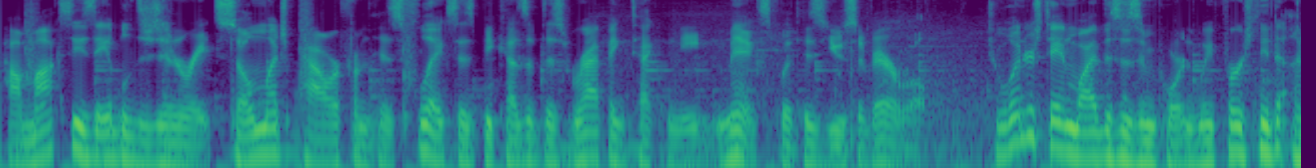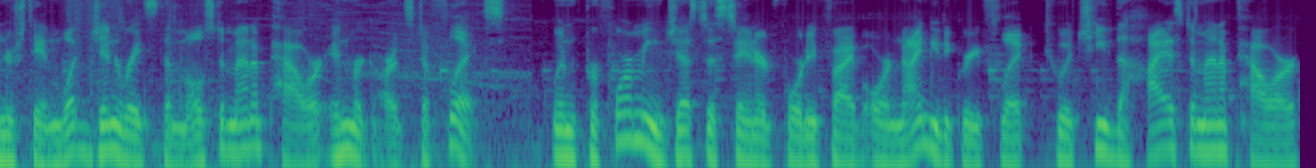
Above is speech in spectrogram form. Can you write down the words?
How Mawkzy is able to generate so much power from his flicks is because of this wrapping technique mixed with his use of air roll. To understand why this is important, we first need to understand what generates the most amount of power in regards to flicks. When performing just a standard 45 or 90 degree flick, to achieve the highest amount of power,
